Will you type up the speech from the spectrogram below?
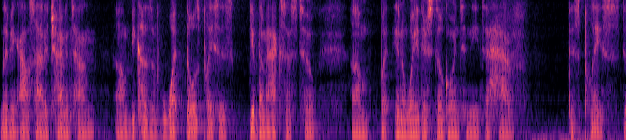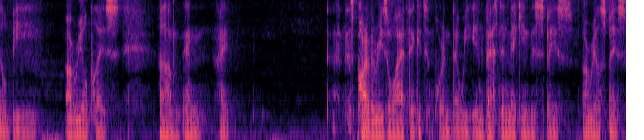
living outside of Chinatown um, because of what those places give them access to. Um, but in a way, they're still going to need to have this place still be a real place. Um, and I, that's part of the reason why I think it's important that we invest in making this space a real space.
